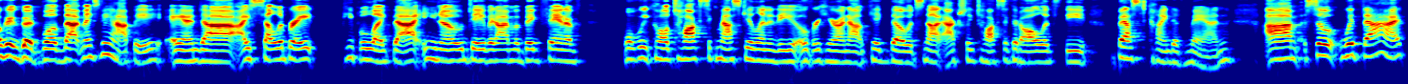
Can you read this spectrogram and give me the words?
Okay, good. Well, that makes me happy. And uh, I celebrate people like that. You know, David, I'm a big fan of what we call toxic masculinity over here on Outkick, though it's not actually toxic at all. It's the best kind of man. Um, so, with that,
